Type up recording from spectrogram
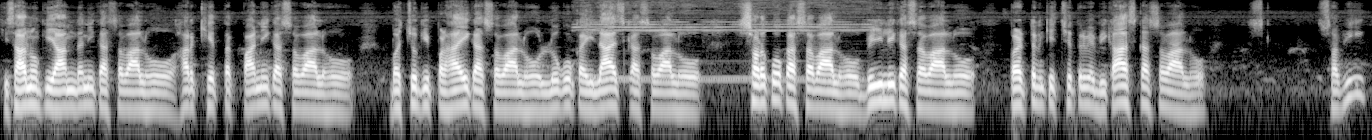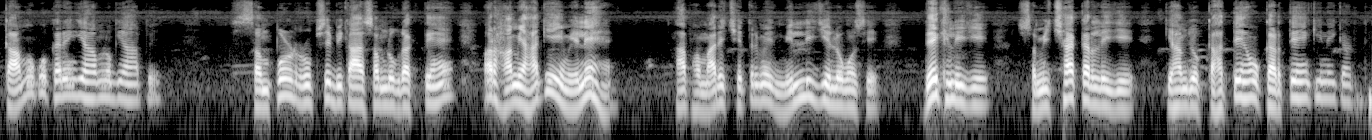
किसानों की आमदनी का सवाल हो, हर खेत तक पानी का सवाल हो, बच्चों की पढ़ाई का सवाल हो, लोगों का इलाज का सवाल हो, सड़कों का सवाल हो, बिजली का सवाल हो, पर्यटन के क्षेत्र में विकास का सवाल हो, सभी कामों को करेंगे हम लोग यहाँ पे। संपूर्ण रूप से विकास हम लोग रखते हैं और हम यहाँ के एम हैं। आप हमारे क्षेत्र में मिल लीजिए लोगों से, देख लीजिए, समीक्षा कर लीजिए कि हम जो कहते हैं वो करते हैं कि नहीं करते?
